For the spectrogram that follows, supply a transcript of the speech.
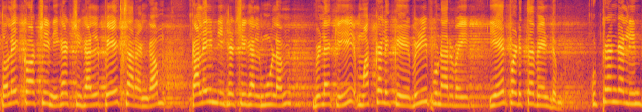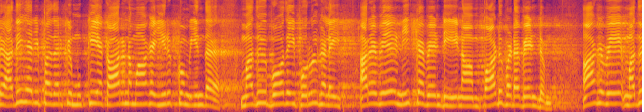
தொலைக்காட்சி நிகழ்ச்சிகள் பேச்சரங்கம் கலை நிகழ்ச்சிகள் மூலம் விளக்கி மக்களுக்கு விழிப்புணர்வை ஏற்படுத்த வேண்டும். குற்றங்கள் இன்று அதிகரிப்பதற்கு முக்கிய காரணமாக இருக்கும் இந்த மது போதை பொருள்களை அறவே நீக்க வேண்டி நாம் பாடுபட வேண்டும். ஆகவே மது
